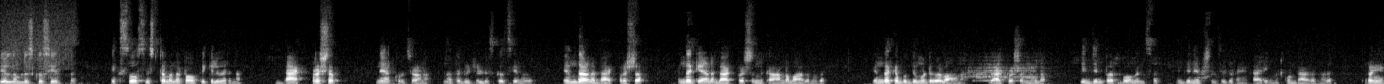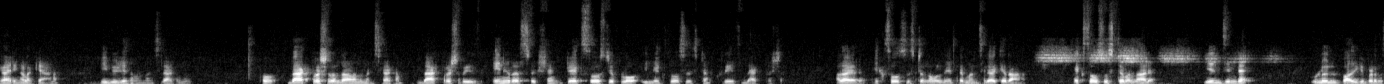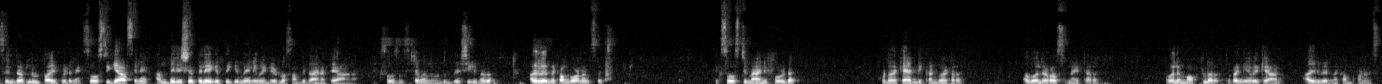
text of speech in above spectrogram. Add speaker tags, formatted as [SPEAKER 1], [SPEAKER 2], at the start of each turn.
[SPEAKER 1] വീഡിയോയിൽ നമ്മൾ ഡിസ്കസ് ചെയ്തത് എക്സോ സിസ്റ്റം എന്ന ടോപ്പിക്കിൽ വരുന്ന ബാക്ക് പ്രഷറിനെ കുറിച്ചാണ് ഇന്നത്തെ വീഡിയോയിൽ ഡിസ്കസ് ചെയ്യുന്നത്. എന്താണ് ബാക്ക് പ്രഷർ എന്തൊക്കെയാണ് ബാക്ക് പ്രഷറിന് കാരണമാകുന്നത്? എന്തൊക്കെ ബുദ്ധിമുട്ടുകളാണ് ബാക്ക് പ്രഷർ മൂലം എഞ്ചിൻ പെർഫോമൻസ് എഞ്ചിൻ എഫിഷ്യൻസി തുടങ്ങിയ കാര്യങ്ങൾക്ക് ഉണ്ടാകുന്നത്? തുടങ്ങിയ കാര്യങ്ങളൊക്കെയാണ് ഈ വീഡിയോ നമ്മൾ മനസ്സിലാക്കുന്നത്. അപ്പോൾ ബാക്ക് പ്രഷർ എന്താണെന്ന് മനസ്സിലാക്കാം. Back pressure is any restriction to exhaust flow in exhaust system creates back pressure അതായത് എക്സോ സിസ്റ്റം നമ്മൾ നേരത്തെ മനസ്സിലാക്കിയതാണ്. എക്സോ സിസ്റ്റം എന്നാൽ എഞ്ചിന്റെ ഉള്ളിൽ ഉൽപ്പാദിക്കപ്പെടുന്ന സിലിണ്ടറിൽ ഉൽപ്പാദിക്കപ്പെടുന്ന എക്സോസ്റ്റ് ഗ്യാസിനെ അന്തരീക്ഷത്തിലേക്ക് എത്തിക്കുന്നതിന് വേണ്ടിയിട്ടുള്ള സംവിധാനത്തെയാണ് എക്സോ സിസ്റ്റം എന്നുകൊണ്ട് ഉദ്ദേശിക്കുന്നത്. അതിൽ വരുന്ന കമ്പോണൻസ് എക്സോസ്റ്റ് മാനിഫോൾഡ് കൂടാതെ കാറ്റലിക് കൺവേർട്ടർ അതുപോലെ റെസനേറ്റർ അതുപോലെ മഫ്ലർ തുടങ്ങിയവയ്ക്കാണ് അതിൽ വരുന്ന കമ്പോണൻസ്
